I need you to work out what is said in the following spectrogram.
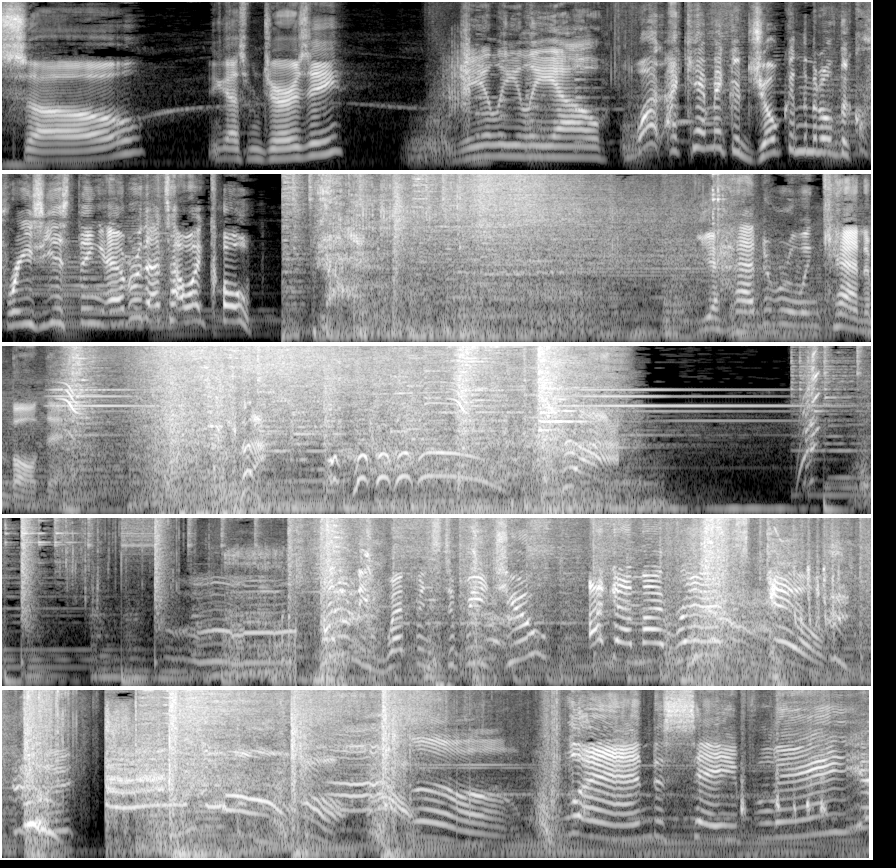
So, you guys from Jersey? Really, Leo? What? I can't make a joke in the middle of the craziest thing ever? That's how I cope. You had to ruin Cannonball Day. I don't need weapons to beat you! I got my rare skills! Land safely.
